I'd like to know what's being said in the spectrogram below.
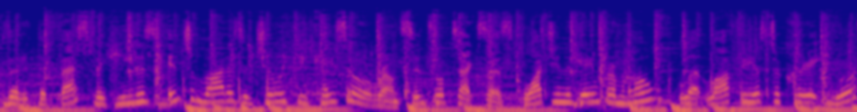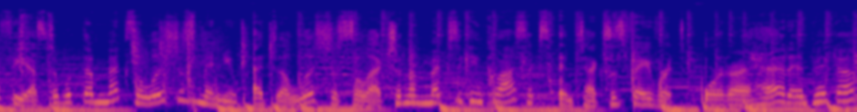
Voted the best fajitas, enchiladas, and chili con queso around Central Texas. Watching the game from home? Let La Fiesta create your fiesta with the Mexalicious menu, a delicious selection of Mexican classics and Texas favorites. Order ahead and pick up,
